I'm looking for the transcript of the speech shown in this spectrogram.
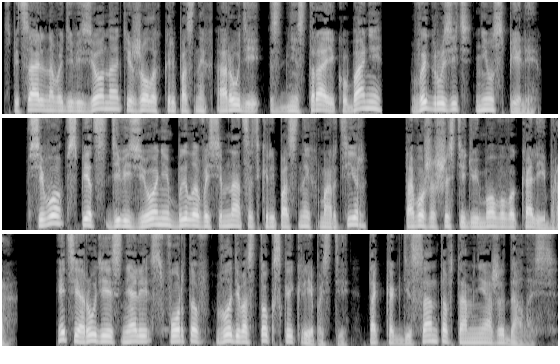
специального дивизиона тяжелых крепостных орудий с Днестра и Кубани выгрузить не успели. Всего в спецдивизионе было 18 крепостных мортир того же шестидюймового калибра. Эти орудия сняли с фортов Владивостокской крепости, так как десантов там не ожидалось.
